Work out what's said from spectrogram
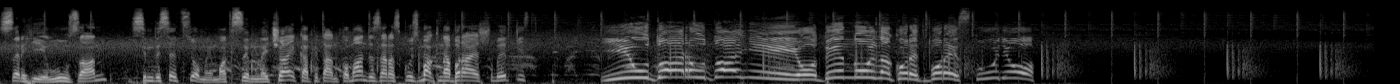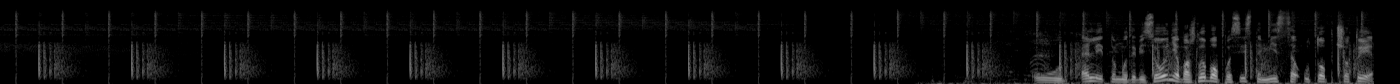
Сергій Лузан. 77-й Максим Нечай, капітан команди. Зараз Кузьмак набирає швидкість. І удар у дальній! 1-0 на користь Борис Студіо. У елітному дивізіоні важливо посісти місце у топ-4.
